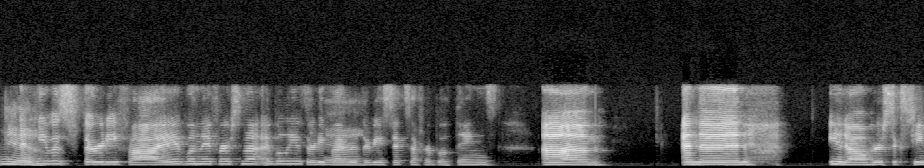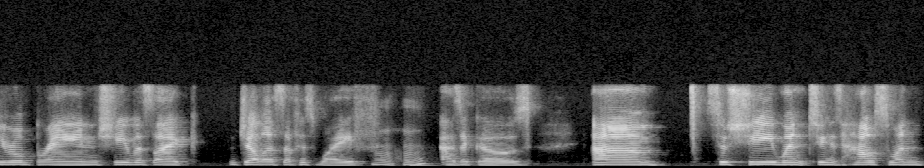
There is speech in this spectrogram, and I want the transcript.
Yeah. and he was 35 when they first met i believe 35 Yeah. or 36 i've heard both things um and then you know her 16 year old brain she was like jealous of his wife Mhm. as it goes. Um so she went to his house one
